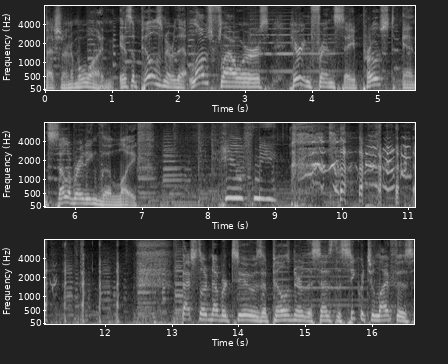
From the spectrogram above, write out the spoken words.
Bachelor number one is a Pilsner that loves flowers, hearing friends say Prost, and celebrating the life. Hilf me. Bachelor number two is a Pilsner that says the secret to life is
